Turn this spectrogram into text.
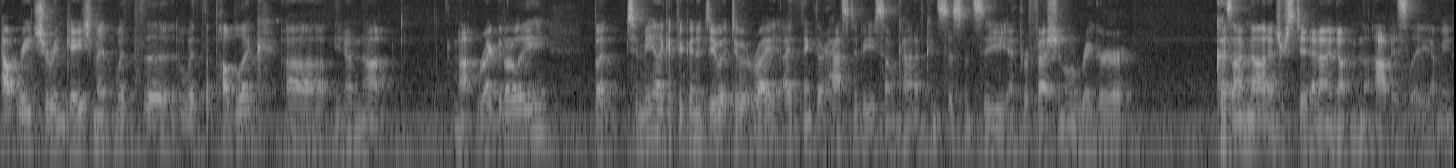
outreach or engagement with the with the public. Uh, you know, not not regularly, but to me, like if you're going to do it, do it right. I think there has to be some kind of consistency and professional rigor. Because I'm not interested, and I don't obviously. I mean,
